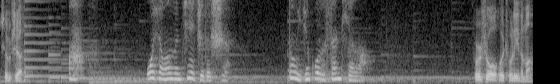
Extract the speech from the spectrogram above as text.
什么事？啊，我想问问戒指的事，都已经过了三天了。不是说我会处理的吗？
